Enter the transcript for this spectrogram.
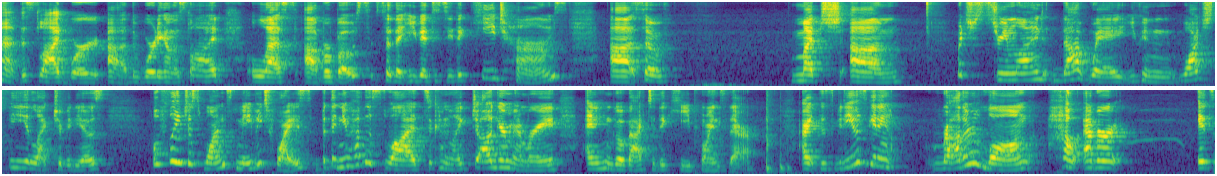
uh, the slide word, uh, the wording on the slide less uh, verbose so that you get to see the key terms. Uh, so much, um, much streamlined. That way you can watch the lecture videos hopefully just once, maybe twice, but then you have the slides to kind of like jog your memory and you can go back to the key points there. All right, this video is getting rather long. However, it's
